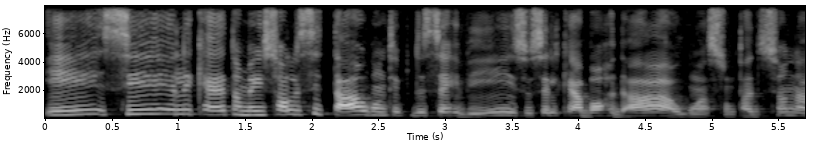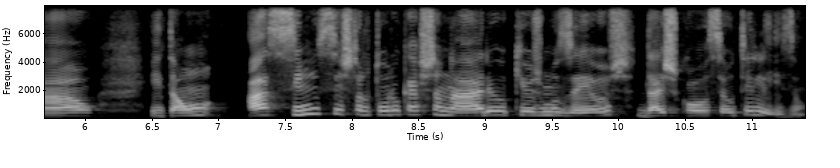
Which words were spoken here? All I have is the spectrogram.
e se ele quer também solicitar algum tipo de serviço, se ele quer abordar algum assunto adicional. Então, assim se estrutura o questionário que os museus da Escócia utilizam.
